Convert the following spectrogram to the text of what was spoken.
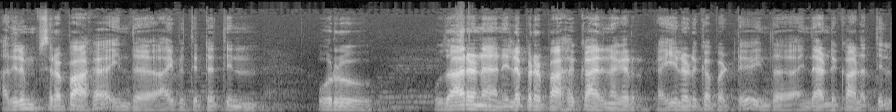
அதிலும் சிறப்பாக இந்த ஆய்வுத் திட்டத்தின் ஒரு உதாரண நிலப்பரப்பாக காரிநகர் கையில் எடுக்கப்பட்டு இந்த ஐந்தாண்டு காலத்தில்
